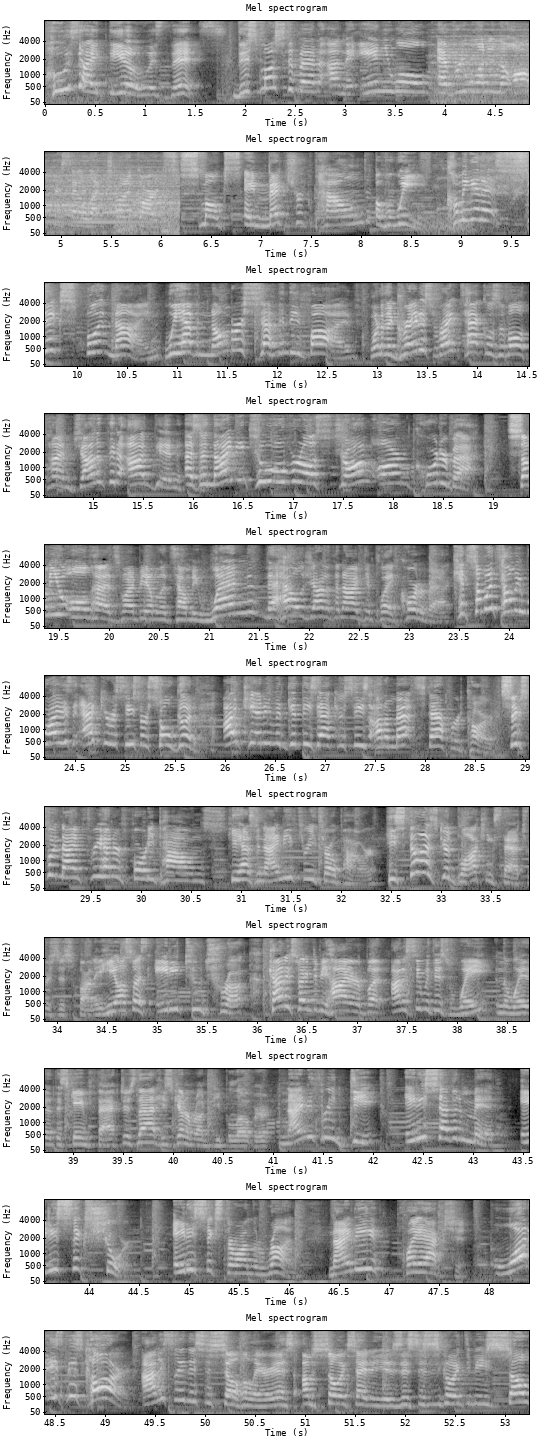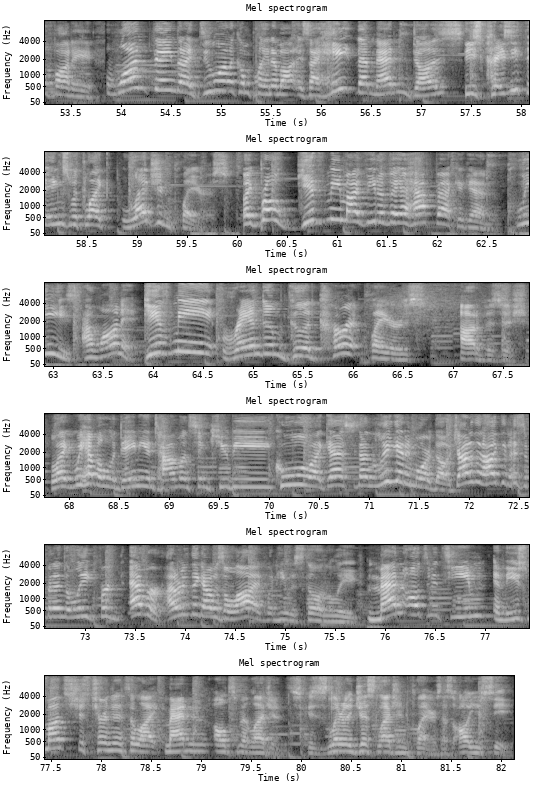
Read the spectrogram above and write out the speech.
Whose idea was this? This must have been on the annual everyone in the office at Electronic Arts smokes a metric pound of weed. Coming in at six foot nine, we have number 75, one of the greatest right tackles of all time, Jonathan Ogden, as a 92 overall strong arm quarterback. Some of you old heads might be able to tell me when the hell Jonathan Ogden played quarterback. Can someone tell me why his accuracies are so good? I can't even get these accuracies on a Matt Stafford card. Six foot nine, 340 pounds. He has 93 throw power. He still has good blocking stats, which is funny. He also has 82 truck. Kind of expect to be higher, but honestly, with his weight and the way that this game factors that, he's gonna run people over. 93 deep, 87 mid, 86 short, 86 throw on the run. 90, play action. What is this card? Honestly, this is so hilarious. I'm so excited to use this. This is going to be so funny. One thing that I do want to complain about is I hate that Madden does these crazy things with like legend players. Like, bro, give me my Vita Vea halfback again. Please, I want it. Give me random good current players out of position. Like, we have a LaDainian Tomlinson QB. Cool, I guess. He's not in the league anymore, though. Jonathan Ogden hasn't been in the league forever. I don't even think I was alive when he was still in the league. Madden Ultimate Team in these months just turned into, like, Madden Ultimate Legends. because It's literally just legend players. That's all you see.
